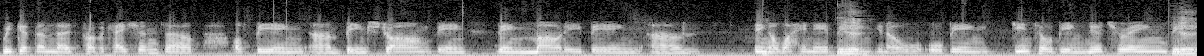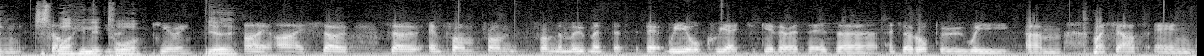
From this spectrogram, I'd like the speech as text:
we give them those provocations of of being um, being strong, being being Maori, being um, being a wahine, being Yeah. you know, or, or being gentle, being nurturing, being Yeah, just soft, wahine you know, caring. Yeah. Aye, aye. So, so and from from from the movement that that we all create together as as a as a ropu, we um, myself and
